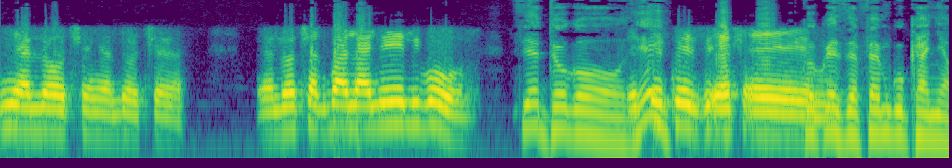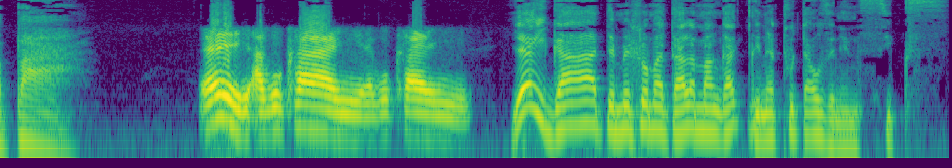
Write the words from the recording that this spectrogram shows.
Ngiyalotsha ngiyalotsha. Ngiyalotsha kubalaleli bo siyathokoza. Kokwez f m. Kukhanya ba. Hey akukhanyi akukhanyi. Yeyi kade mehlo madala mangagcina 2006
